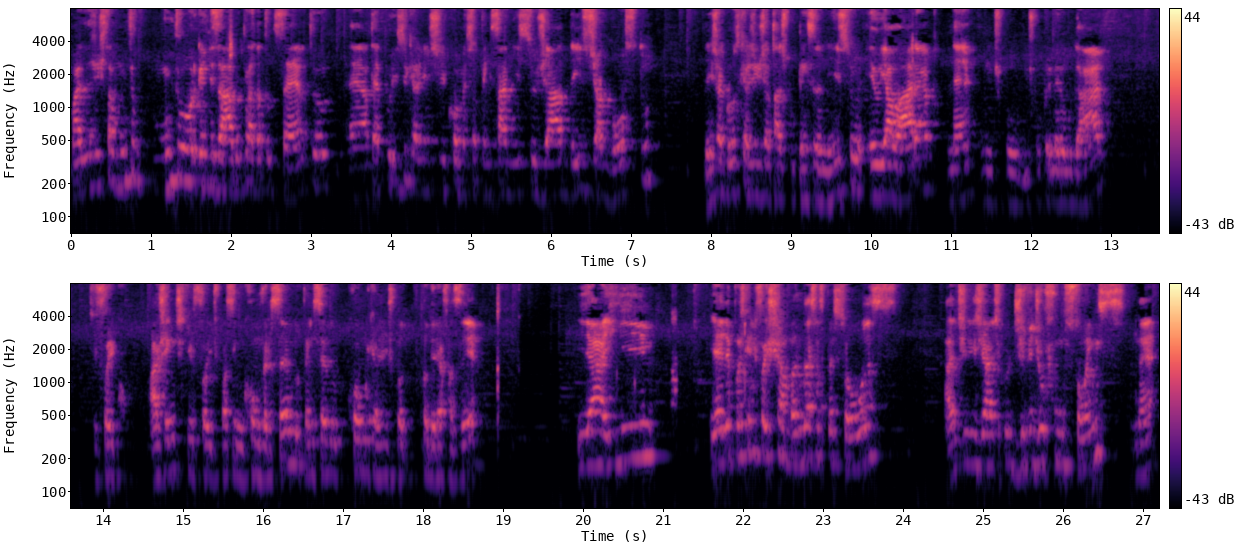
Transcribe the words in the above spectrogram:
mas a gente está muito, muito organizado para dar tudo certo. É, até por isso que a gente começou a pensar nisso já desde agosto. Desde agosto que a gente já está tipo, pensando nisso. Eu e a Lara, né, em tipo, em, tipo, primeiro lugar, que foi a gente que foi tipo assim conversando, pensando como que a gente poderia fazer. E aí, e aí depois que a gente foi chamando essas pessoas, a gente já tipo dividiu funções, né?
